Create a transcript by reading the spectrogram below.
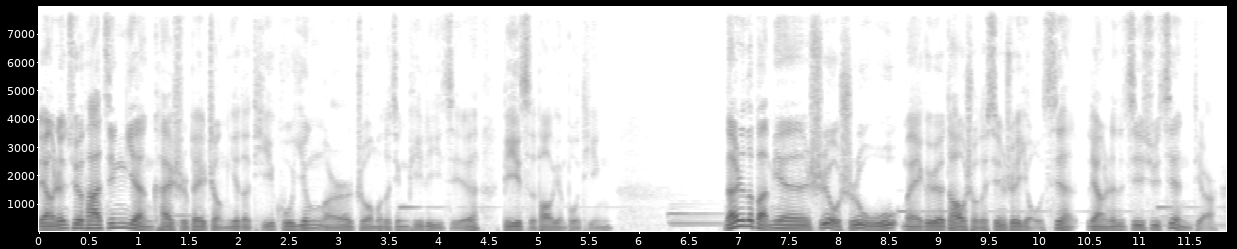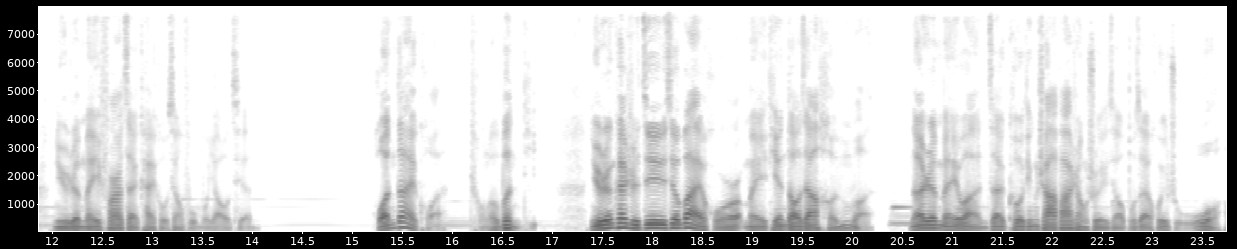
两人缺乏经验，开始被整夜的啼哭婴儿折磨得精疲力竭，彼此抱怨不停。男人的版面时有时无，每个月到手的薪水有限，两人的积蓄见底儿，女人没法再开口向父母要钱。还贷款成了问题，女人开始接一些外活，每天到家很晚，男人每晚在客厅沙发上睡觉，不再回主卧。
